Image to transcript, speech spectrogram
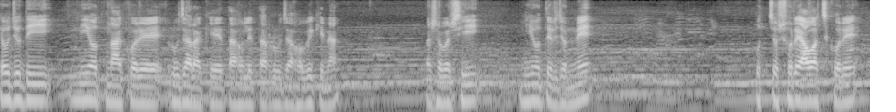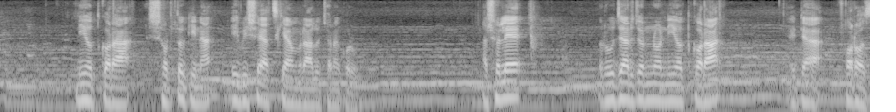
কেউ যদি নিয়ত না করে রোজা রাখে, তাহলে তার রোজা হবে কি না পাশাপাশি নিয়তের জন্যে উচ্চস্বরে আওয়াজ করে নিয়ত করা শর্ত কিনা, এই বিষয়ে আজকে আমরা আলোচনা করব। আসলে রোজার জন্য নিয়ত করা এটা ফরজ।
